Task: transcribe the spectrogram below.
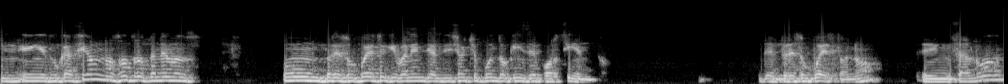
En, educación nosotros tenemos un presupuesto equivalente al 18.15% del presupuesto, ¿no? En salud,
